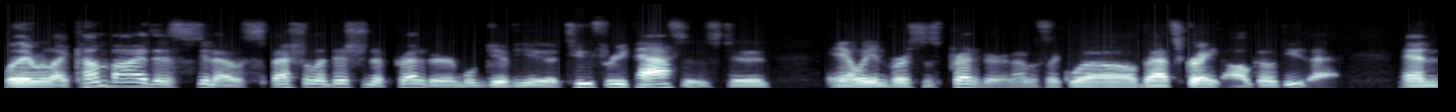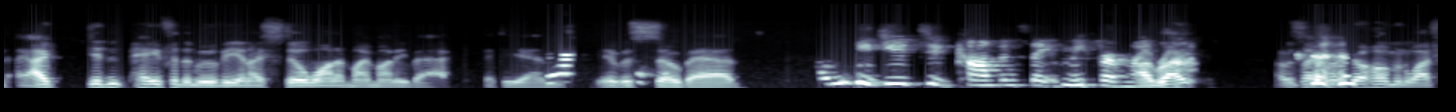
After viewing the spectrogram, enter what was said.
Well, they were like, "Come buy this, you know, special edition of Predator, and we'll give you two free passes to Alien versus Predator." And I was like, "Well, that's great. I'll go do that." And I didn't pay for the movie, and I still wanted my money back at the end. It was so bad. i need you to compensate me for my Uh, right? I was like, I'm gonna go home and watch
